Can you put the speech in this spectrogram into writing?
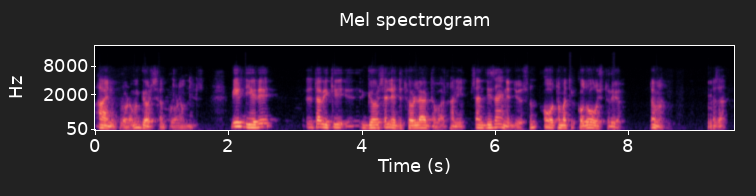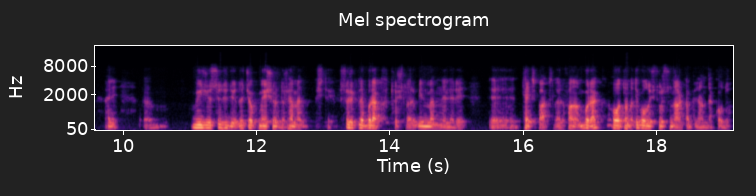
Aynı programı görsel programlıyoruz. Bir diğeri e, tabii ki görsel editörler de var. Hani sen dizayn ediyorsun, o otomatik kodu oluşturuyor. Değil mi? Mesela hani e, Visual Studio'da çok meşhurdur. Hemen işte sürükle bırak tuşları, bilmem neleri, e, text box'ları falan bırak. o otomatik oluştursun arka planda kodu.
